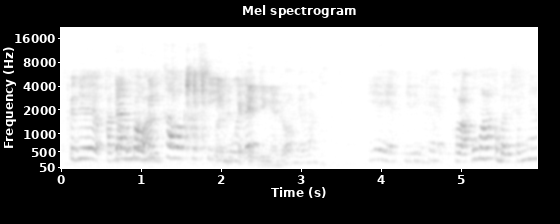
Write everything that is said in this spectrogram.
tapi dia kata dan aku lebih kalau ke si Berarti ibu teh packagingnya doang ya mah. iya ya jadi Iya. kayak kalau aku malah kebalikannya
